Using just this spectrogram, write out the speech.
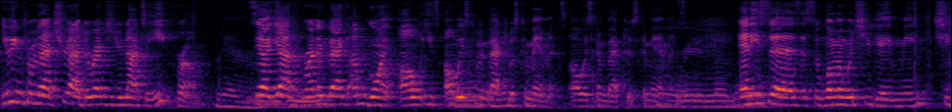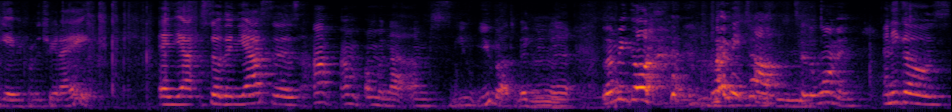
you eating from that tree I directed you not to eat from. Yeah. See how Yah's running back? I'm going, oh, he's always coming back to his commandments. Always coming back to his commandments. And he says, it's the woman which you gave me. She gave me from the tree that I ate. And yeah, so then Yah says, I'm, I'm, I'm not, I'm, just, you, you about to make me mad. Let me go, let me talk to the woman. And he goes,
